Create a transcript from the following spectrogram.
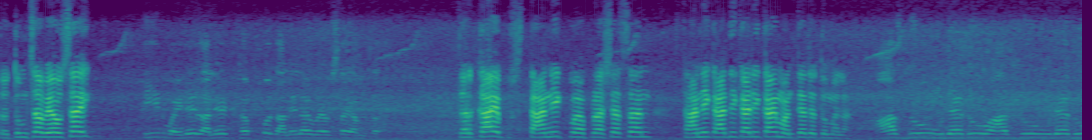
तर तुमचा व्यवसाय तीन महिने झाले ठप्प झालेला व्यवसाय आमचा. तर काय स्थानिक प्र- प्रशासन स्थानिक अधिकारी काय म्हणतात ते तुम्हाला? आज दू उद्या दू आज दू उद्या दू.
